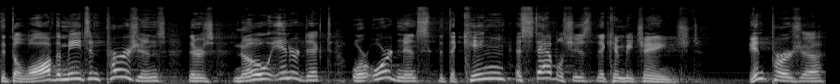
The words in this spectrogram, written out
that the law of the Medes and Persians, there's no interdict or ordinance that the king establishes that can be changed. In Persia,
